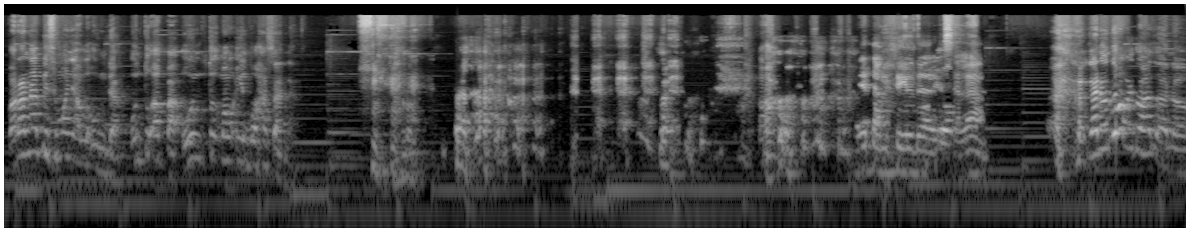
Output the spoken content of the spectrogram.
Para nabi semuanya Allah undang. Untuk apa? Untuk mau ilmu hasanah. Saya tamsil dari salam. untuk itu hasanah.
